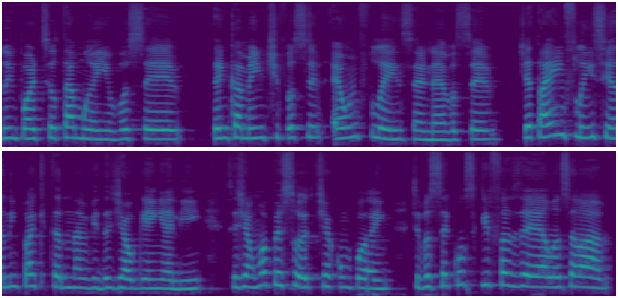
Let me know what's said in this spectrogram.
não importa o seu tamanho, você, tecnicamente, você é um influencer, né? Você já tá influenciando, impactando na vida de alguém ali, seja uma pessoa que te acompanhe. Se você conseguir fazer ela, sei lá,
